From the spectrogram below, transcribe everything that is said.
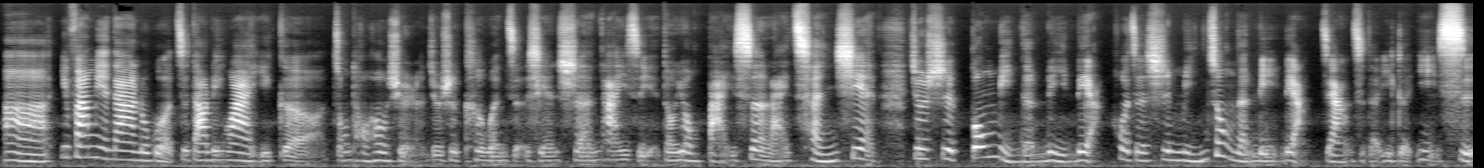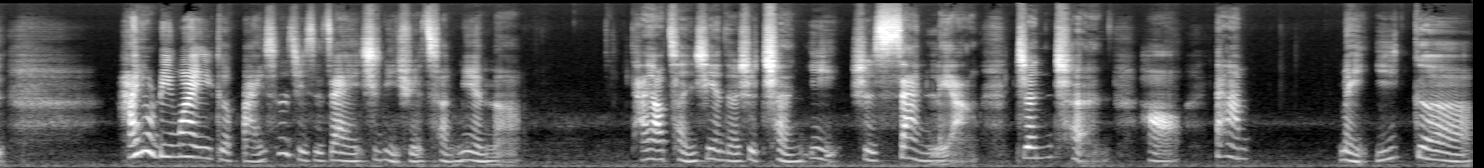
啊，一方面，大家如果知道另外一个总统候选人就是柯文哲先生，他一直也都用白色来呈现，就是公民的力量或者是民众的力量这样子的一个意思。还有另外一个白色，其实在心理学层面呢，它要呈现的是诚意、是善良、真诚。好，当然每一个。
